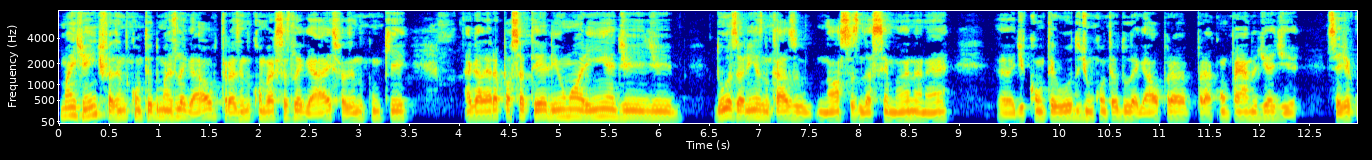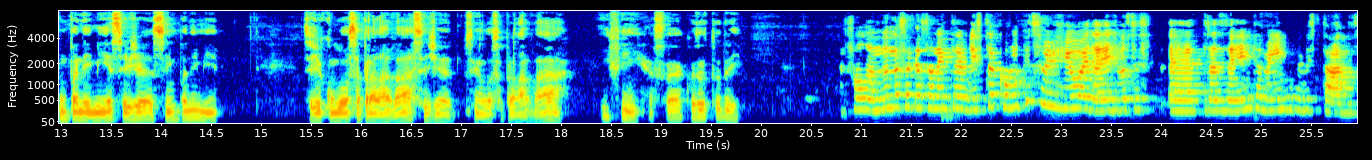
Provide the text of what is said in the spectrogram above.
mais gente, fazendo conteúdo mais legal, trazendo conversas legais, fazendo com que a galera possa ter ali uma horinha de, de duas horinhas, no caso nossas da semana, né, eh, de conteúdo, de um conteúdo legal para acompanhar no dia a dia, seja com pandemia, seja sem pandemia, seja com louça para lavar, seja sem louça para lavar, enfim, essa coisa toda aí. Falando nessa questão da entrevista, como que surgiu a ideia de vocês é, trazerem também entrevistados?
